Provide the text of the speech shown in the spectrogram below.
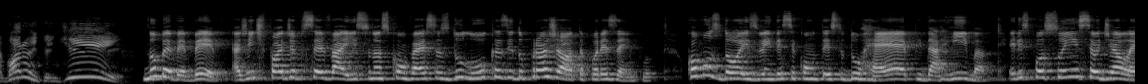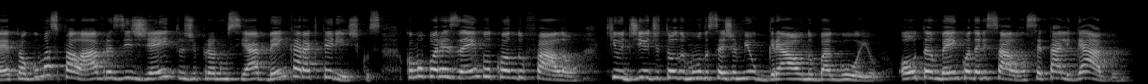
agora eu entendi! No BBB, a gente pode observar isso nas conversas do Lucas e do Projota, por exemplo. Como os dois vêm desse contexto do rap, da rima, eles possuem em seu dialeto algumas palavras e jeitos de pronunciar bem característicos. Como, por exemplo, quando falam que o dia de todo mundo seja mil grau no bagulho. Ou também quando eles falam, você tá ligado?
